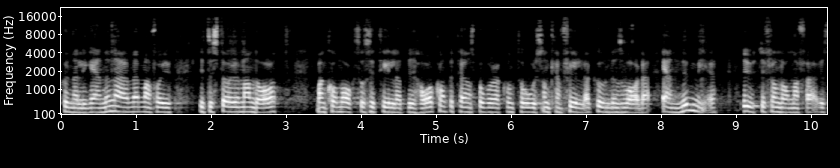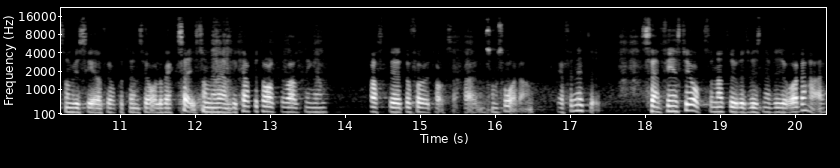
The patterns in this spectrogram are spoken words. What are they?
kunna ligga ännu närmare, man får ju lite större mandat. Man kommer också se till att vi har kompetens på våra kontor som kan fylla kundens vardag ännu mer utifrån de affärer som vi ser att vi har potential att växa i. Som jag nämnde, kapitalförvaltningen, fastighet och företagsaffären som sådan. Definitivt. Sen finns det ju också naturligtvis när vi gör det här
